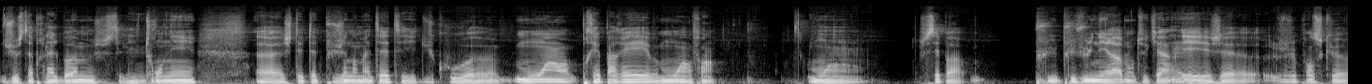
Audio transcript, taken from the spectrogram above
juste après l'album, juste les Mm. tournées. Euh, J'étais peut-être plus jeune dans ma tête et du coup, euh, moins préparé, moins, enfin, moins, je sais pas, plus, plus vulnérable en tout cas. Mm. Et je pense que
